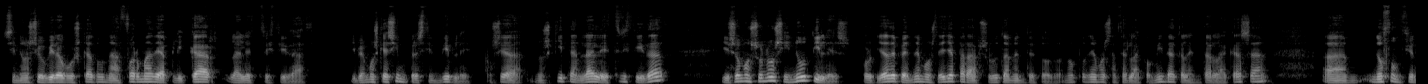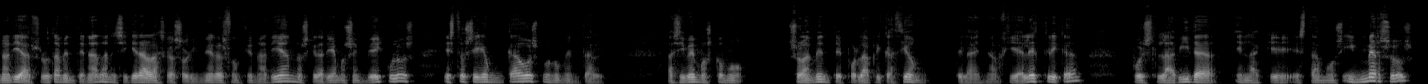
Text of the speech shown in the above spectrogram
si no se hubiera buscado una forma de aplicar la electricidad. Y vemos que es imprescindible. O sea, nos quitan la electricidad y somos unos inútiles, porque ya dependemos de ella para absolutamente todo. No podríamos hacer la comida, calentar la casa, ah, no funcionaría absolutamente nada, ni siquiera las gasolineras funcionarían, nos quedaríamos en vehículos, esto sería un caos monumental. Así vemos como solamente por la aplicación de la energía eléctrica pues la vida en la que estamos inmersos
